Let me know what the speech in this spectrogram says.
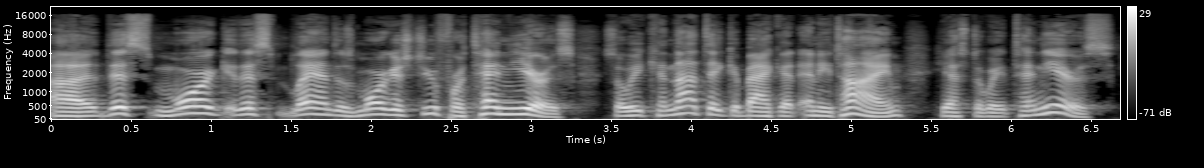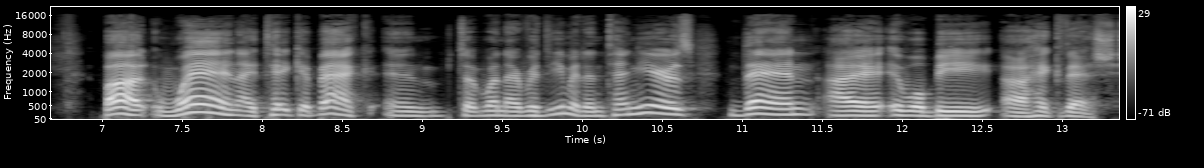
uh, this, morg- this land is mortgaged to you for 10 years, so he cannot take it back at any time. He has to wait 10 years. But when I take it back and when I redeem it in 10 years, then I, it will be a hekdesh.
